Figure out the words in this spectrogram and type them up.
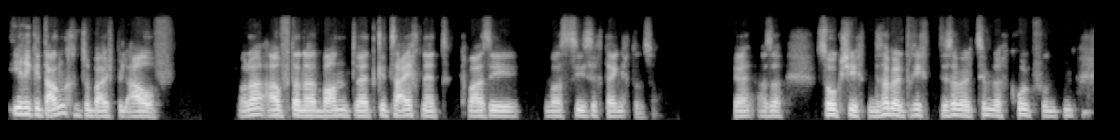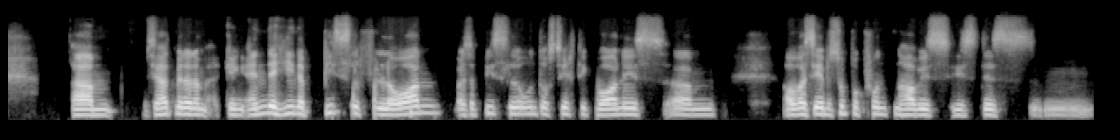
ihre Gedanken zum Beispiel auf. Oder? Auf der Wand wird gezeichnet, quasi, was sie sich denkt und so. Ja, also so Geschichten. Das habe ich halt, richtig, das habe ich halt ziemlich cool gefunden. Ähm, sie hat mir dann gegen Ende hin ein bisschen verloren, weil es ein bisschen undurchsichtig geworden ist. Ähm, aber was ich eben super gefunden habe, ist, ist das, ähm,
